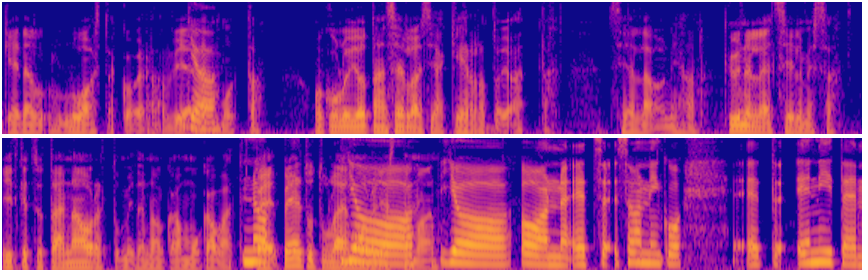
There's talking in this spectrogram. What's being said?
keiden luosta koiraa viedään, mutta on kuullut jotain sellaisia kertoja, että siellä on ihan kyyneleet silmissä itketty tai naurettu, miten onkaan mukava, että No, Pe- Peetu tulee joo, morjastamaan. Joo, on. Et se, se on niinku, et eniten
